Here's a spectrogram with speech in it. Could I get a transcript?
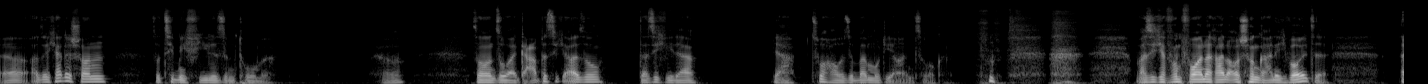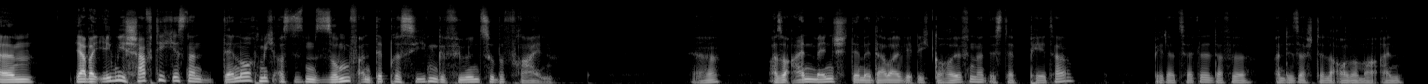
Ja, also ich hatte schon so ziemlich viele Symptome. Ja. So und so ergab es sich also, dass ich wieder ja, zu Hause bei Mutti einzog. Was ich ja von vornherein auch schon gar nicht wollte. Ähm, ja, aber irgendwie schaffte ich es dann dennoch, mich aus diesem Sumpf an depressiven Gefühlen zu befreien. Ja, also ein Mensch, der mir dabei wirklich geholfen hat, ist der Peter. Peter Zettel, dafür an dieser Stelle auch nochmal ein,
